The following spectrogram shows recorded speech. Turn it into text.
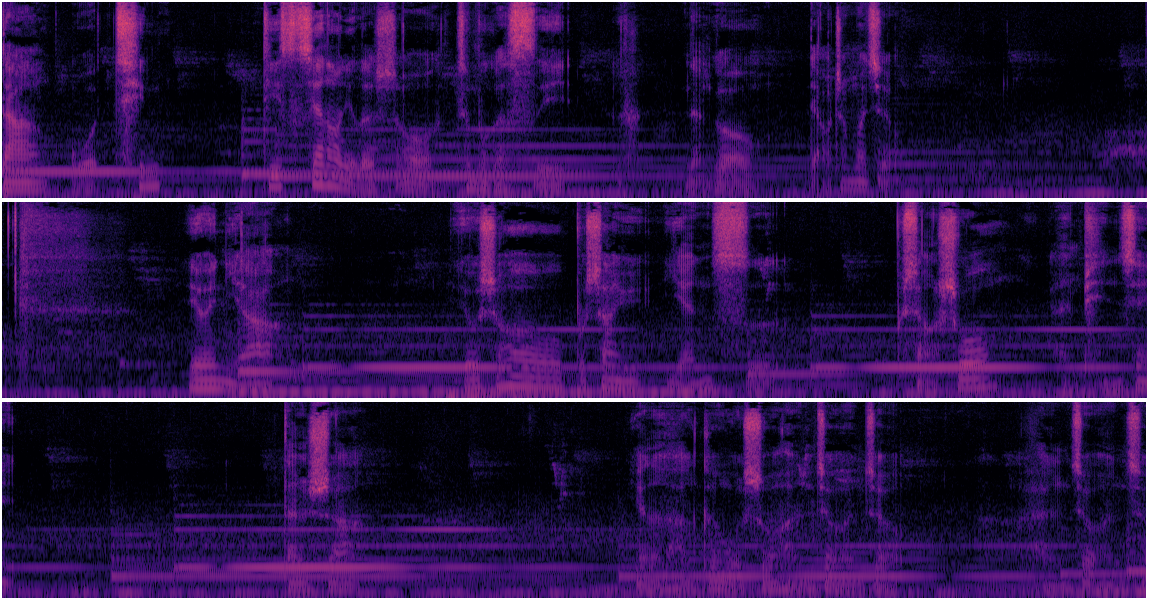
当我亲第一次见到你的时候，真不可思议，能够聊这么久。因为你啊，有时候不善于言辞，不想说，很平静，但是啊，也能很跟我说很久很久，很久很久。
